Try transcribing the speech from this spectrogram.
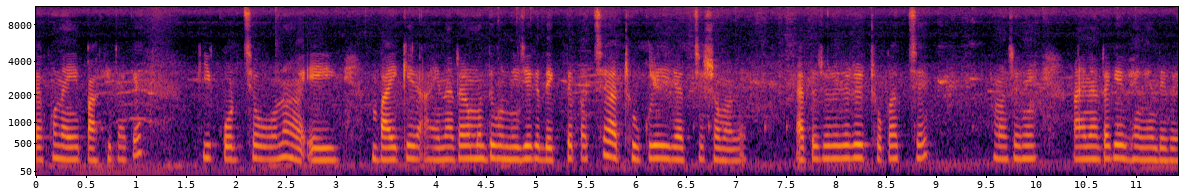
দেখো না এই পাখিটাকে কি করছে ও না, এই বাইকের আয়নাটার মধ্যে ও নিজেকে দেখতে পাচ্ছে আর ঠুকরেই যাচ্ছে সমানে। এত জোরে জোরে ঠোকাচ্ছে আমি আয়নাটাকে ভেঙে দেবে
